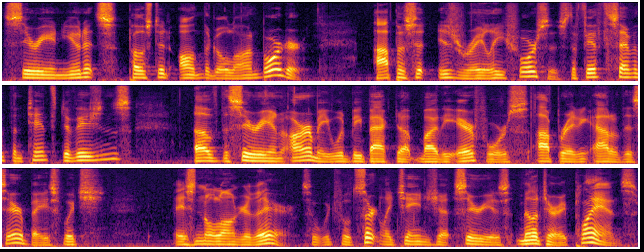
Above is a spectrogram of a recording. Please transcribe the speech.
Syrian units posted on the Golan border, opposite Israeli forces. The 5th, 7th, and 10th divisions of the Syrian army would be backed up by the Air Force operating out of this air base, which is no longer there, so which will certainly change uh, Syria's military plans.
